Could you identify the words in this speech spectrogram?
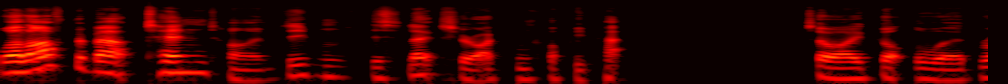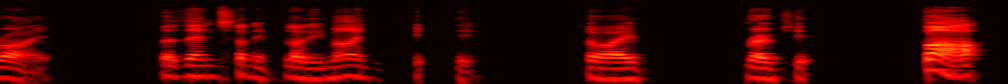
Well, after about 10 times, even with dyslexia, I can copy pattern. So I got the word right. But then something bloody minded kicked in. So I wrote it. But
